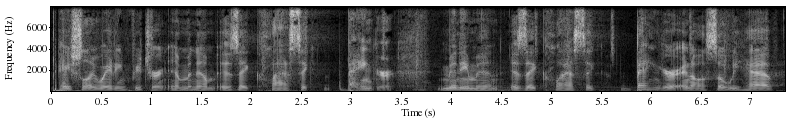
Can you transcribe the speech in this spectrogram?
Patiently Waiting featuring Eminem is a classic banger. Many Men is a classic banger. And also, we have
